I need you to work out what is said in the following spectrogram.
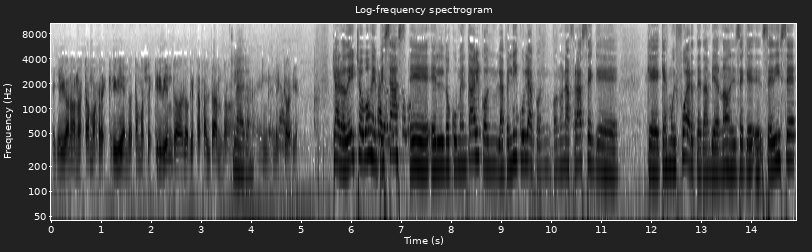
de que digo, no, no estamos reescribiendo, estamos escribiendo lo que está faltando en la- Claro. en, en la historia. Claro, de hecho vos empezás eh, el documental con la película con, con una frase que, que, que es muy fuerte también, ¿no? Dice que eh, se dice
